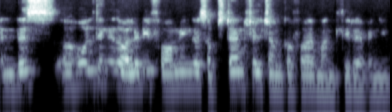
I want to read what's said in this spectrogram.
and this uh, whole thing is already forming a substantial chunk of our monthly revenue.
